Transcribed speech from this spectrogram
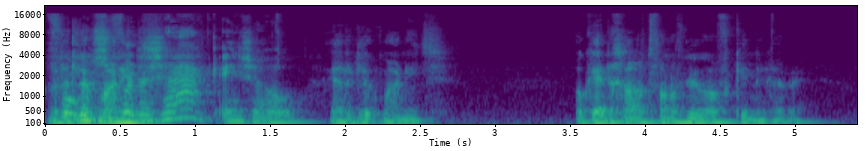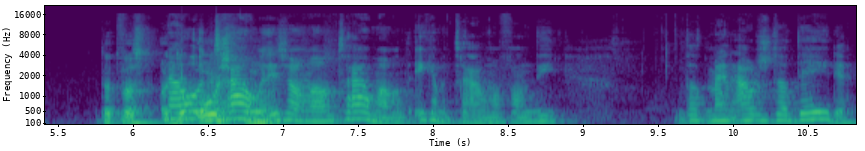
voor, ons, voor niet. de zaak en zo. Ja, dat lukt maar niet. Oké, dan gaan we het vanaf nu over kinderen hebben. Dat was de Nou, oorsprong. trauma is al wel een trauma. Want ik heb een trauma van die, dat mijn ouders dat deden.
